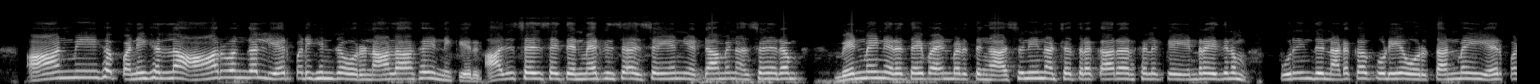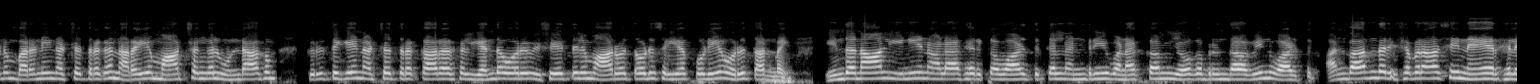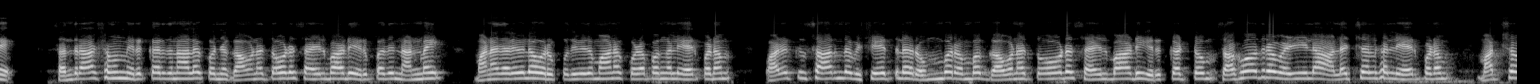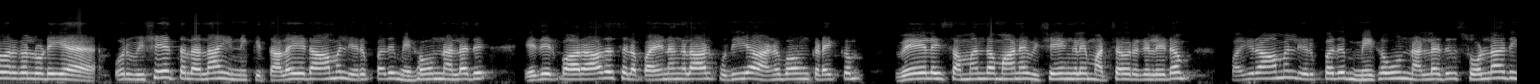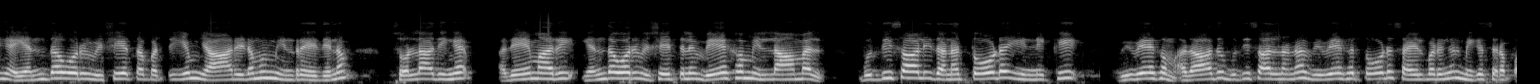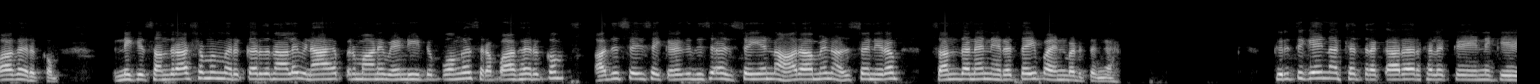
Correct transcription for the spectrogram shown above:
ஆன்மீக பணிகள்ல ஆர்வங்கள் ஏற்படுகின்ற ஒரு நாளாக இன்னைக்கு இருக்கு. ஆதிசை தென்மேற்கு திசை அதிசயன் எட்டாமின் அசுநிறம் வெண்மை நிறத்தை பயன்படுத்துங்க. அசுனி நட்சத்திரக்காரர்களுக்கு இன்றைய தினம் புரிந்து நடக்கக்கூடிய ஒரு தன்மை ஏற்படும். பரணி நட்சத்திரக்க நிறைய மாற்றங்கள் உண்டாகும். கிருத்திகை நட்சத்திரக்காரர்கள் எந்த ஒரு விஷயத்திலும் ஆர்வத்தோடு செய்யக்கூடிய ஒரு தன்மை. இந்த நாள் இனிய நாளாக இருக்க வாழ்த்துக்கள் நன்றி வணக்கம். யோக பிருந்தாவின் வாழ்த்து அன்பார்ந்த ரிஷபராசி நேயர்களே சந்திராசிரமம் இருக்கிறதுனால கொஞ்சம் கவனத்தோடு செயல்பாடு இருப்பது நன்மை. மனதளவில் ஒரு புதுவிதமான குழப்பங்கள் ஏற்படும். வழக்கு சார்ந்த விஷயத்துல ரொம்ப ரொம்ப கவனத்தோட செயல்பாடு இருக்கட்டும். சகோதர வழியில அலைச்சல்கள் ஏற்படும். மற்றவர்களுடைய ஒரு விஷயத்துலலாம் இன்னைக்கு தலையிடாமல் இருப்பது மிகவும் நல்லது. எதிர்பாராத சில பயணங்களால் புதிய அனுபவம் கிடைக்கும். வேலை சம்பந்தமான விஷயங்களை மற்றவர்களிடம் பகிராமல் இருப்பது மிகவும் நல்லது. சொல்லாதீங்க. எந்த ஒரு விஷயத்தை பற்றியும் யாரிடமும் இன்றைய தினம் சொல்லாதீங்க. அதே மாதிரி எந்த ஒரு விஷயத்திலும் வேகம் இல்லாமல் புத்திசாலிதனத்தோட இன்னைக்கு விவேகம் அதாவது புத்திசாலினா விவேகத்தோடு செயல்படுங்கள் மிக சிறப்பாக இருக்கும். இன்னைக்கு சந்திராசிரமம் இருக்கிறதுனால விநாயகப் பெருமானை வேண்டிட்டு போங்க சிறப்பாக இருக்கும். அதிசய கிழக்கு திசை அதிசயன் ஆறாமின் அதிர்ஷ்ட நிறம் சந்தன நிறத்தை பயன்படுத்துங்க. கிருத்திகை நட்சத்திரக்காரர்களுக்கு இன்னைக்கு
